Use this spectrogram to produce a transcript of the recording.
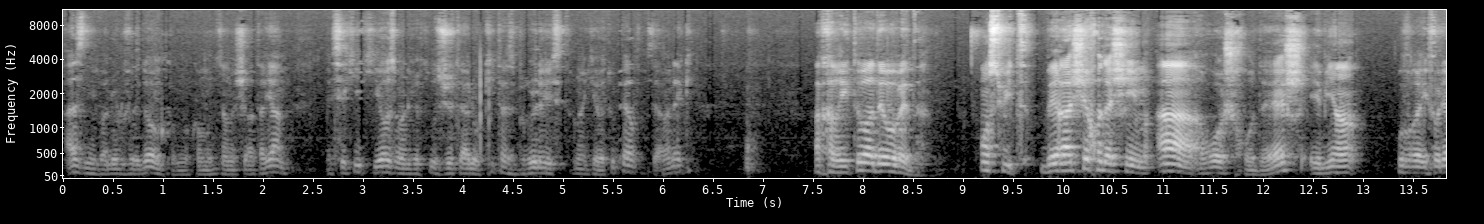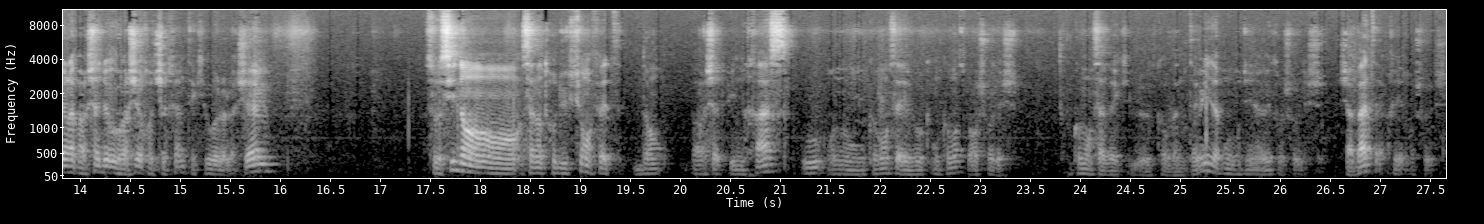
comme, comme on dit dans le Shiratayam. Mais c'est qui qui ose malgré tout se jeter à l'eau, quitte à se brûler, c'est un qui va tout perdre, c'est Amalek. Acharito Adeoved. Ensuite, Beraché Chodashim à Rosh Chodesh, eh bien, il faut lire la paracha de Ouvracher Chotchechem Tekivu Hashem. C'est aussi dans sa introduction, en fait, dans Parashat Pinchas, où on, commence à évoquer, on commence par Rosh. On commence avec le Korban Tamid, après on continue avec Rosh Chodesh. Shabbat, après Rosh Chodesh.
